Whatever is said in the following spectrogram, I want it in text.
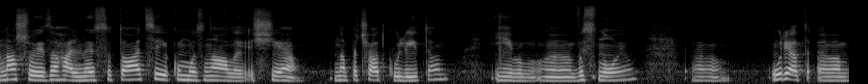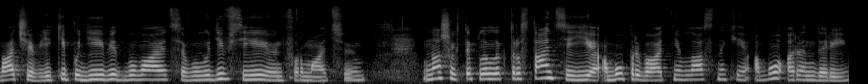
нашої загальної ситуації, яку ми знали ще на початку літа і е, весною. Е, уряд е, бачив, які події відбуваються, володів всією інформацією. У наших теплоелектростанцій є або приватні власники, або орендарі,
